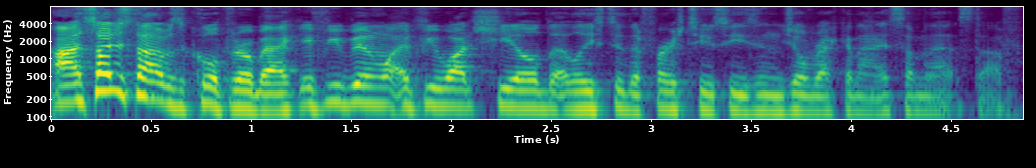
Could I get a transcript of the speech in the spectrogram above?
Uh, so I just thought it was a cool throwback. If you've been if you watch Shield at least through the first two seasons, you'll recognize some of that stuff.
